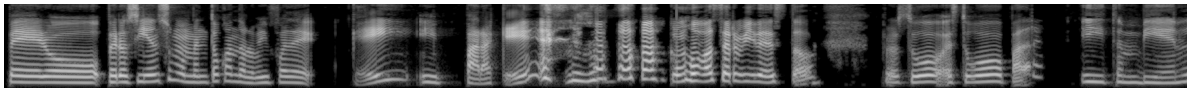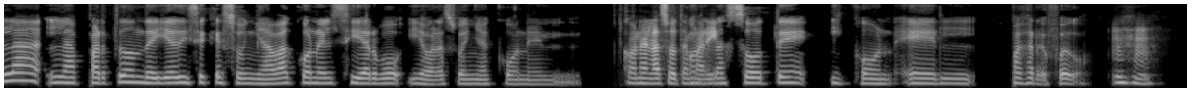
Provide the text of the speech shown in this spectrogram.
pero, pero sí en su momento cuando lo vi fue de, ok, ¿y para qué? ¿Cómo va a servir esto? Pero estuvo, estuvo padre. Y también la, la parte donde ella dice que soñaba con el ciervo y ahora sueña con el, Con el azote con el marino. azote y con el pájaro de fuego.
